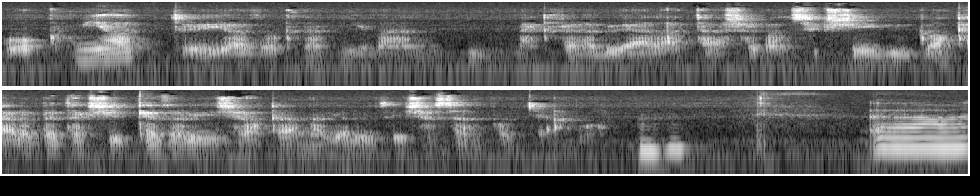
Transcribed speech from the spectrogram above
ok miatt, azoknak nyilván megfelelő ellátásra van szükségük, akár a betegség kezelése, akár megelőzése szempontjából. Uh-huh. Uh,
